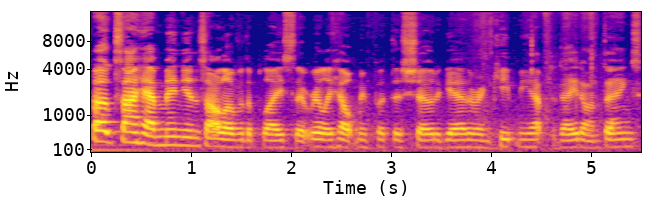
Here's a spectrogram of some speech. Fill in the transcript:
Folks, I have minions all over the place that really help me put this show together and keep me up to date on things.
